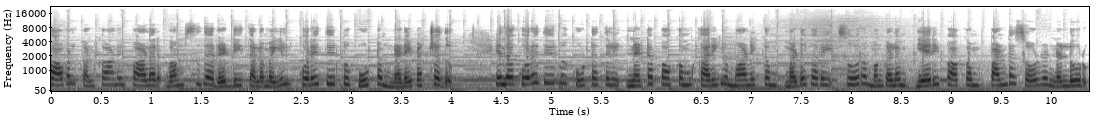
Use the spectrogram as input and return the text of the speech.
காவல் கண்காணிப்பாளர் வம்சித ரெட்டி தலைமையில் குறைதீர்ப்பு கூட்டம் நடைபெற்றது. இந்த குறைதீர்வு கூட்டத்தில் நெட்டப்பாக்கம் கரியமாணிக்கம் மடுகரை சூரமங்கலம் ஏரிப்பாக்கம் பண்ட சோழநல்லூர்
